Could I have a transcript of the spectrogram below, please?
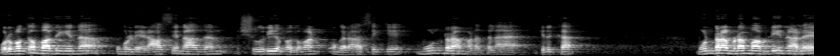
ஒரு பக்கம் பார்த்தீங்கன்னா உங்களுடைய ராசிநாதன் சூரிய பகவான் உங்கள் ராசிக்கு மூன்றாம் இடத்துல இருக்கார். மூன்றாம் இடம் அப்படின்னாலே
